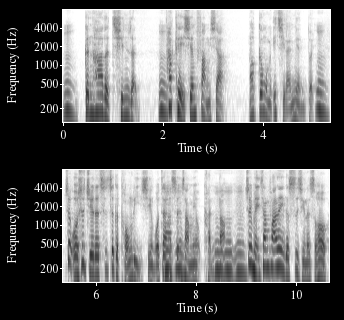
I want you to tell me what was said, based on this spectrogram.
嗯，跟他的亲人，嗯，他可以先放下，然后跟我们一起来面对，嗯，所以我是觉得是这个同理心，我在他身上没有看到，嗯嗯，所以每当发生一个事情的时候，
